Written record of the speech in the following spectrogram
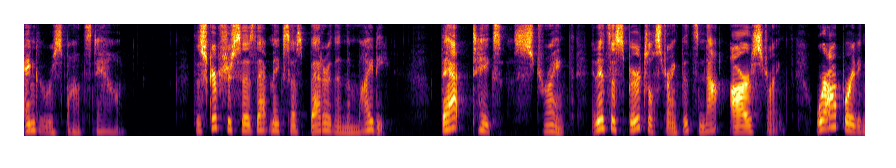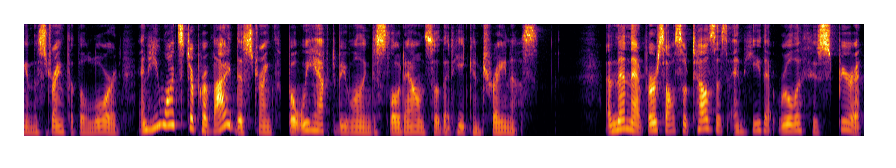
anger response down. The scripture says that makes us better than the mighty. That takes strength, and it's a spiritual strength, it's not our strength. We're operating in the strength of the Lord, and He wants to provide this strength, but we have to be willing to slow down so that He can train us. And then that verse also tells us, and he that ruleth his spirit,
